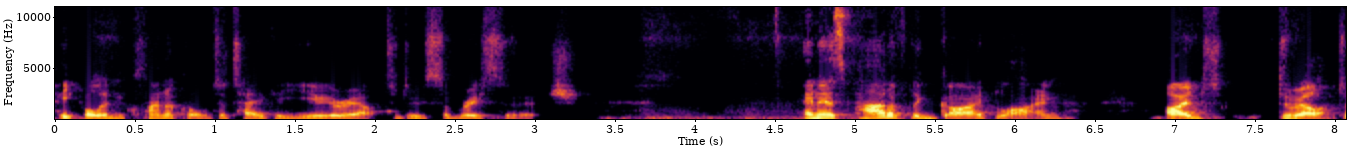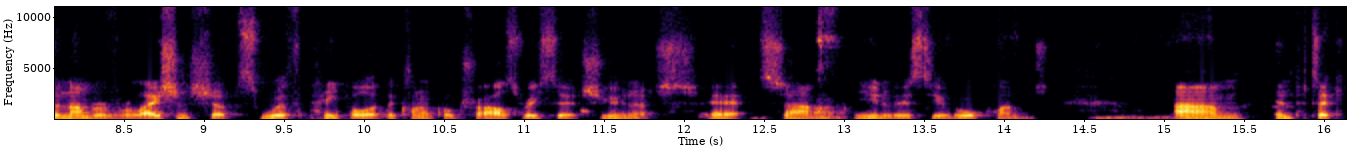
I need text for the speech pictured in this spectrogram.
people in clinical to take a year out to do some research. And as part of the guideline, I'd developed a number of relationships with people at the Clinical Trials Research Unit at um, the University of Auckland, um, in particular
